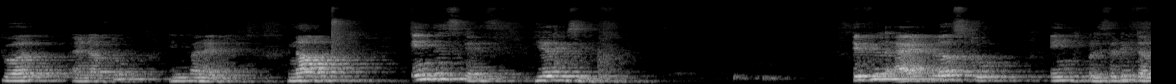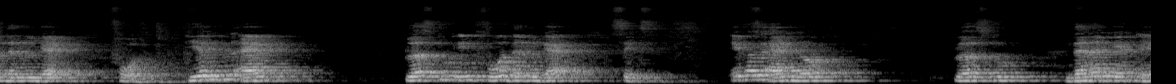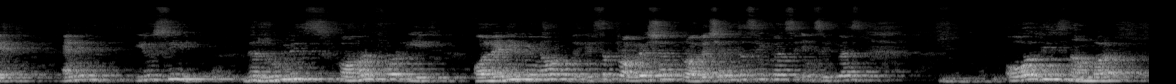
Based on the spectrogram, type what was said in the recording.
12 and up to infinite. Now in this case here you see if you will add plus 2 in preceding term then we'll get 4 here if you add plus 2 in 4 then we'll get 6 if I add here plus 2 then I'll get 8 and you see the rule is common for each. Already we know it's a progression progression is a sequence in sequence. All these numbers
